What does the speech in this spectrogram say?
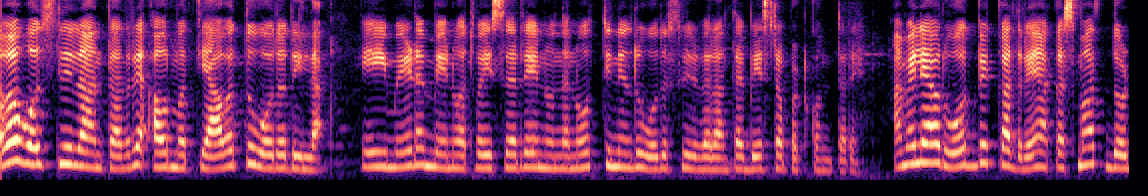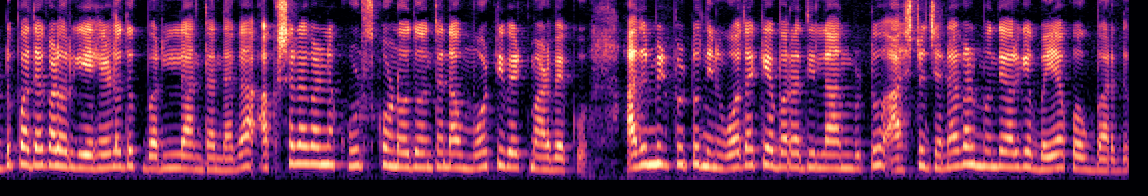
ಅವಾಗ ಓದಿಸ್ಲಿಲ್ಲ ಅಂತಂದರೆ ಅವ್ರು ಮತ್ತೆ ಯಾವತ್ತೂ ಓದೋದಿಲ್ಲ. ಏ ಈ ಮೇಡಮ್ ಏನು ಅಥವಾ ಈ ಸರ್ ಏನು ನಾನು ಓದ್ತೀನಿ ಅಂದರೂ ಓದಿಸ್ಲಿಲ್ವಲ್ಲ ಅಂತ ಬೇಸರ ಪಟ್ಕೊತಾರೆ. ಆಮೇಲೆ ಅವ್ರು ಓದಬೇಕಾದ್ರೆ ಅಕಸ್ಮಾತ್ ದೊಡ್ಡ ಪದಗಳು ಅವ್ರಿಗೆ ಹೇಳೋದಕ್ಕೆ ಬರಲಿಲ್ಲ ಅಂತಂದಾಗ ಅಕ್ಷರಗಳನ್ನ ಕೂಡಿಸ್ಕೊಂಡು ಓದು ಅಂತ ನಾವು ಮೋಟಿವೇಟ್ ಮಾಡಬೇಕು. ಅದನ್ನ ಬಿಟ್ಬಿಟ್ಟು ನೀನು ಓದೋಕ್ಕೆ ಬರೋದಿಲ್ಲ ಅಂದ್ಬಿಟ್ಟು ಅಷ್ಟು ಜನಗಳ ಮುಂದೆ ಅವ್ರಿಗೆ ಬೈಯಕ್ಕೆ ಹೋಗಬಾರ್ದು.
